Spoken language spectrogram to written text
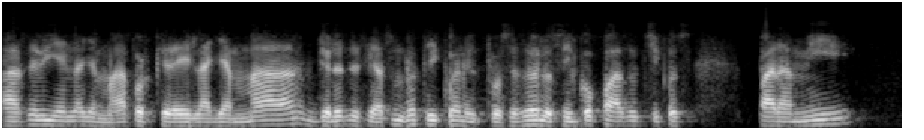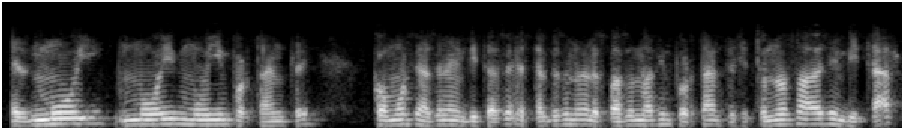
hace bien la llamada, porque de la llamada, yo les decía hace un ratico en el proceso de los cinco pasos, chicos, para mí es muy, muy, muy importante cómo se hace la invitación, es tal vez uno de los pasos más importantes. Si tú no sabes invitar,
